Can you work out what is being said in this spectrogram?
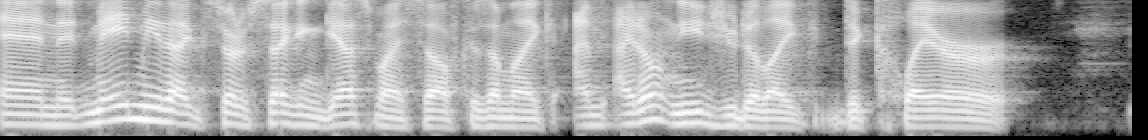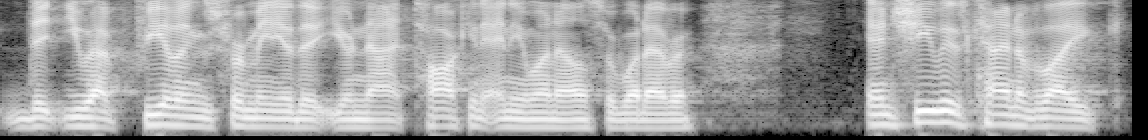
and it made me like sort of second guess myself because I'm like I'm, I don't need you to like declare that you have feelings for me or that you're not talking to anyone else or whatever. And she was kind of like,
